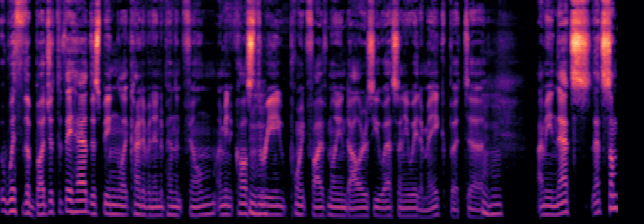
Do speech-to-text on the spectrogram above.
with the budget that they had, this being like kind of an independent film. I mean, it cost point five million dollars U.S. anyway to make, but uh, Mhm. I mean, that's that's some.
